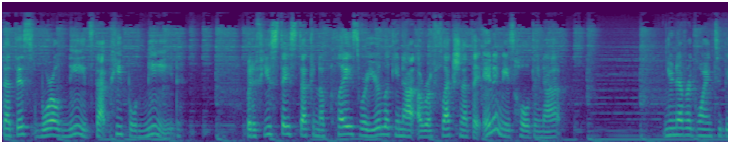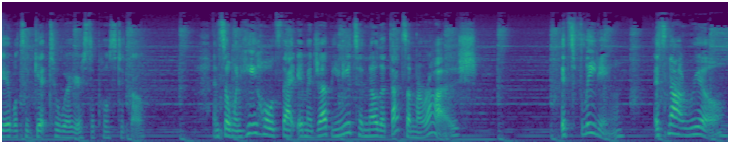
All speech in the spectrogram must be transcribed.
that this world needs, that people need. But if you stay stuck in a place where you're looking at a reflection that the enemy's holding up, you're never going to be able to get to where you're supposed to go. And so when he holds that image up, you need to know that that's a mirage. It's fleeting, it's not real.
